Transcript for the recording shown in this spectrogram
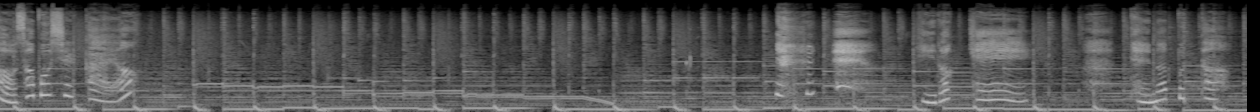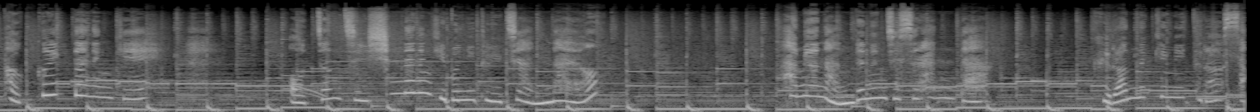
벗어보실까요? 이렇게 대낮부터 벗고 있다는 게 어쩐지 신나는 기분이 들지 않나요? 하면 안 되는 짓을 한다. 그런 느낌이 들어서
